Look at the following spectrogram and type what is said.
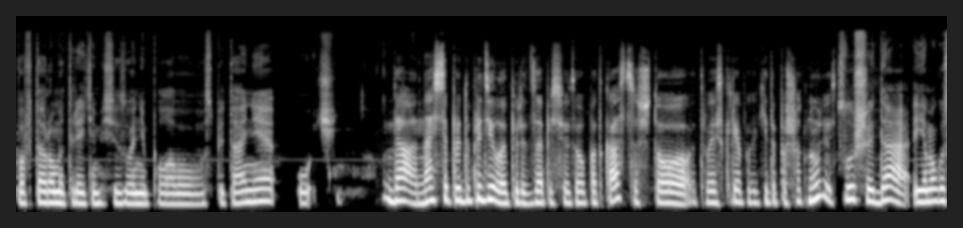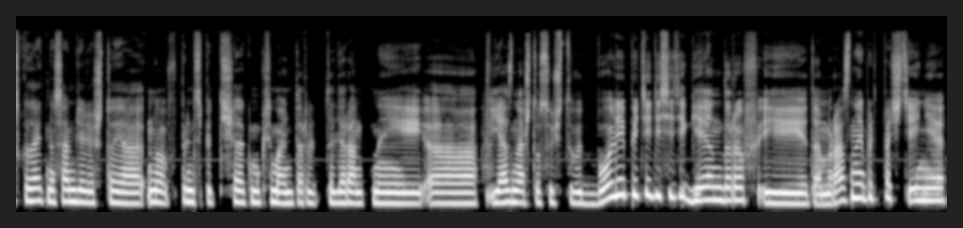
во втором и третьем сезоне полового воспитания очень да, Настя предупредила перед записью этого подкаста, что твои скрепы какие-то пошатнулись. Слушай, да, я могу сказать на самом деле, что я, ну, в принципе, человек максимально толерантный. Э, я знаю, что существует более 50 гендеров и там разные предпочтения.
